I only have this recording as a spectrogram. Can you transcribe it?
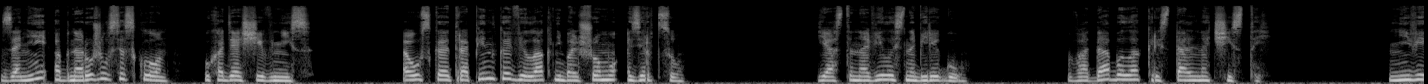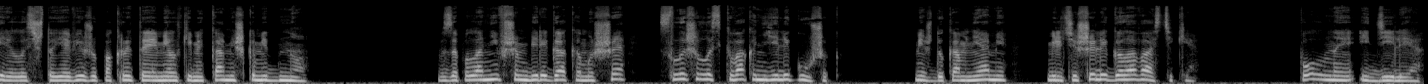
За ней обнаружился склон, уходящий вниз, а узкая тропинка вела к небольшому озерцу. Я остановилась на берегу. Вода была кристально чистой. Не верилось, что я вижу покрытое мелкими камешками дно. В заполонившем берега камыше слышалось кваканье лягушек. Между камнями мельтешили головастики. Полная идиллия.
